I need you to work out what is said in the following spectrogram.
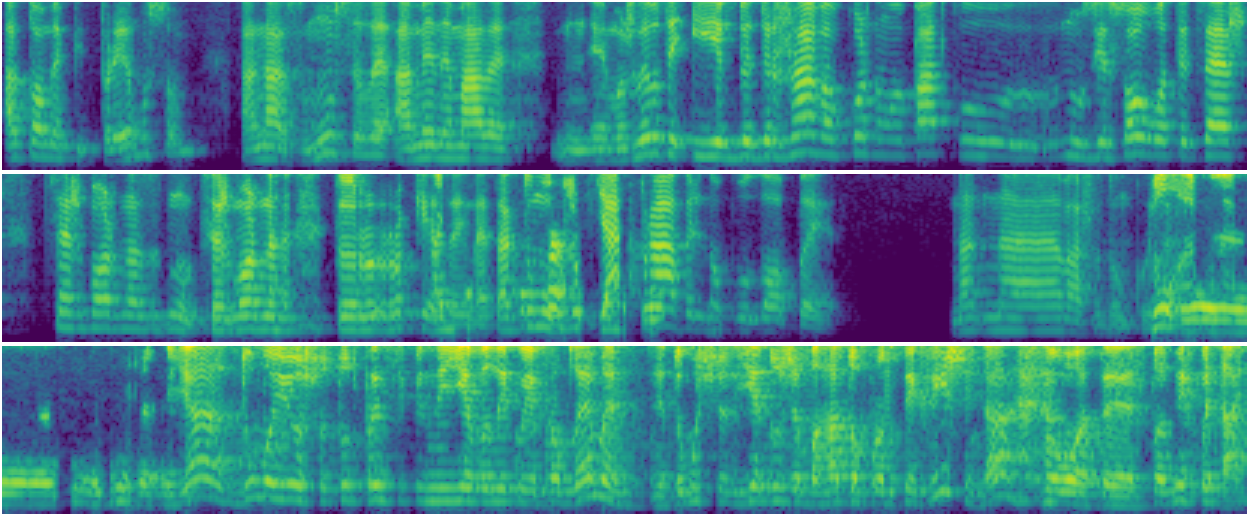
а то ми під примусом, а нас змусили, а ми не мали е, можливості. І якби держава в кожному випадку ну з'ясовувати це ж. Це ж можна ну, це ж можна то роки займе. Так тому як правильно було би на, на вашу думку? Ну, е, друже, я думаю, що тут, в принципі, не є великої проблеми, е, тому що є дуже багато простих рішень, да? От, е, складних питань.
